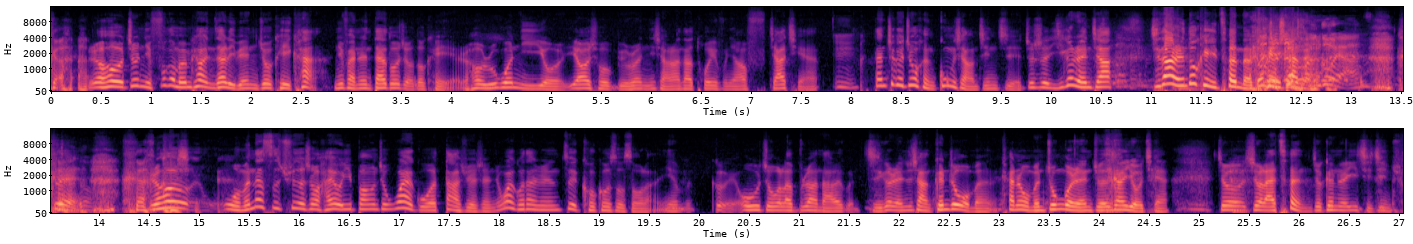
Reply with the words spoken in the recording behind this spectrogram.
然后就你付个门票，你在里边你就可以看，你反正待多久都可以。然后如果你有要求，比如说你想让他脱衣服，你要加钱。嗯。但这个就很共享经济，就是一个人加，其他人都可以蹭的，都可以看的。对。然后。我们那次去的时候，还有一帮就外国大学生，就外国大学生最抠抠搜搜了，也各欧洲了，不知道哪几个人就想跟着我们，看着我们中国人觉得像有钱，就 就来蹭，就跟着一起进去。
